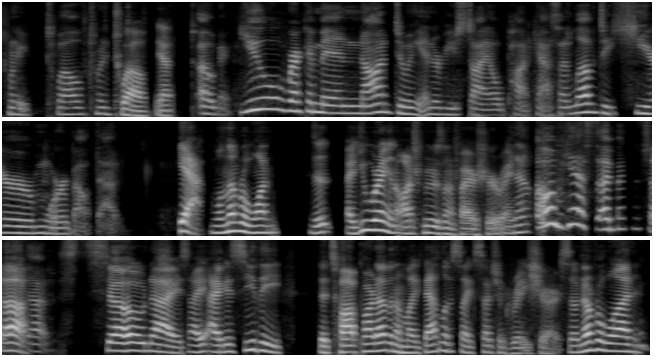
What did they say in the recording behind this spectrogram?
2012, 2012. Yeah. Okay. You recommend not doing interview style podcasts. I'd love to hear more about that. Yeah. Well, number one, the, are you wearing an Entrepreneurs on Fire shirt right now? Oh, yes. I meant to Ah, that. So nice. I, I can see the the top part of it. I'm like, that looks like such a great shirt. So number one,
